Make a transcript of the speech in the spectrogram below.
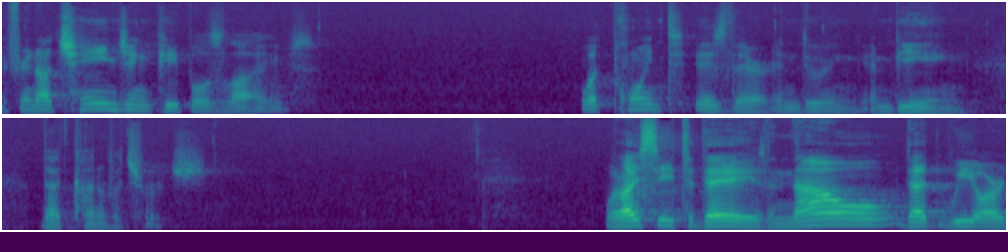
If you're not changing people's lives? What point is there in doing and being that kind of a church? What I see today is now that we are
